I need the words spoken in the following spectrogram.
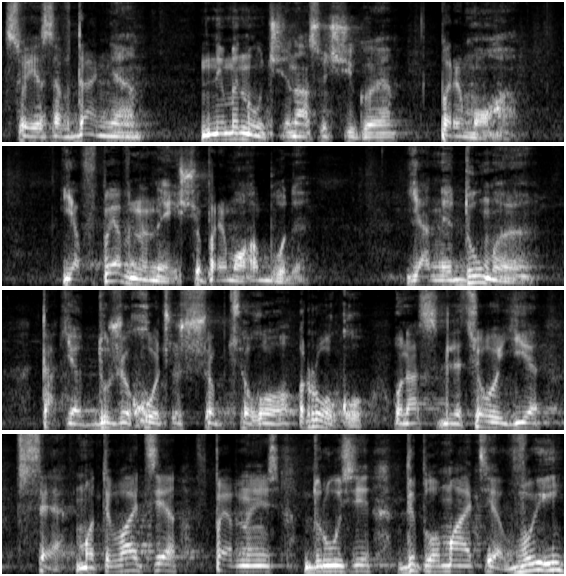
своє завдання, неминуче нас очікує перемога. Я впевнений, що перемога буде. Я не думаю. Так, я дуже хочу, щоб цього року у нас для цього є все: мотивація, впевненість, друзі, дипломатія. Ви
